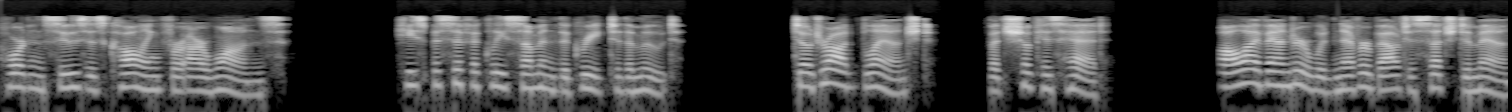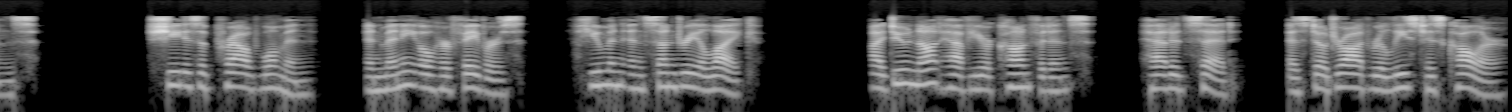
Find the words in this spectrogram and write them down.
Hortensius is calling for our wands. He specifically summoned the Greek to the moot. Dodrod blanched, but shook his head. Ollivander would never bow to such demands. She is a proud woman, and many owe her favors, human and sundry alike. I do not have your confidence, Hadad said, as Dodrod released his collar.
